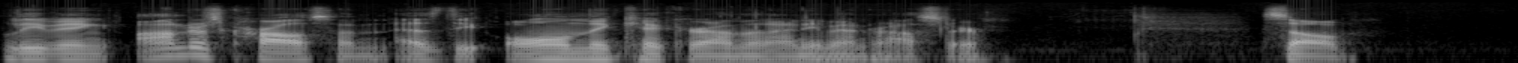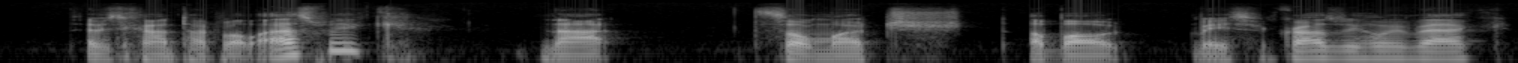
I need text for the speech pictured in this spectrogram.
leaving Anders Carlson as the only kicker on the 90-man roster. So, as we kind of talked about last week, not so much about Mason Crosby coming back,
